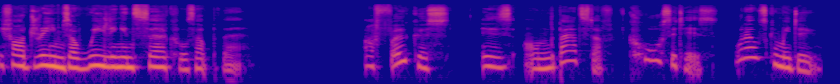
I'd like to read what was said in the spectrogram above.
if our dreams are wheeling in circles up there. Our focus is on the bad stuff. Of course it is. What else can we do?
